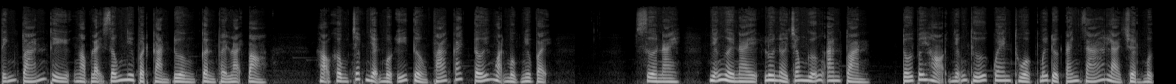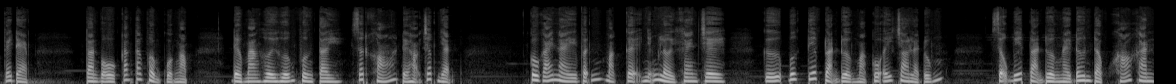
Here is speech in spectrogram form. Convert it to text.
tính toán thì Ngọc lại giống như vật cản đường cần phải loại bỏ. Họ không chấp nhận một ý tưởng phá cách tới ngoạn mục như vậy. Xưa nay những người này luôn ở trong ngưỡng an toàn. Đối với họ những thứ quen thuộc mới được đánh giá là chuẩn mực cái đẹp. Toàn bộ các tác phẩm của Ngọc đều mang hơi hướng phương Tây, rất khó để họ chấp nhận. Cô gái này vẫn mặc kệ những lời khen chê, cứ bước tiếp đoạn đường mà cô ấy cho là đúng. Dẫu biết đoạn đường này đơn độc khó khăn,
